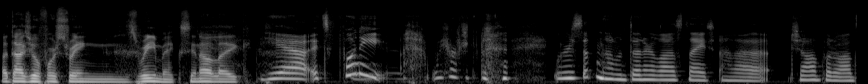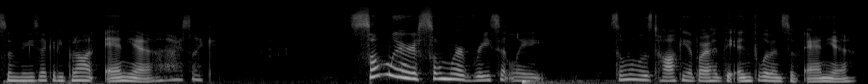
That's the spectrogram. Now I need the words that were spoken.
Adagio for strings remix, you know, like Yeah, it's funny. We were we were sitting having dinner last night, and uh, John put on some music, and he put on Enya, and I was like, somewhere, somewhere recently, someone was talking about the influence of Enya,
